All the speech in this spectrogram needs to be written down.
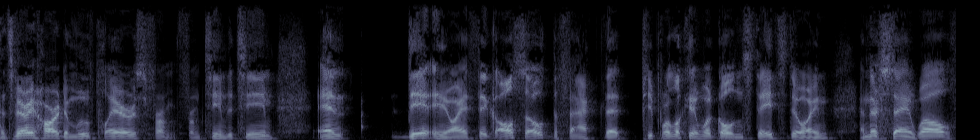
it's very hard to move players from from team to team, and you know, I think also the fact that people are looking at what Golden State's doing and they're saying, well,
